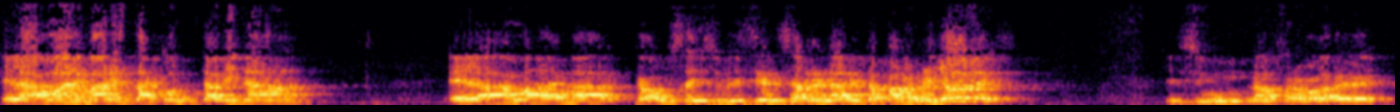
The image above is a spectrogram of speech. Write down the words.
El agua de mar está contaminada. El agua de mar causa insuficiencia renal y tapa los riñones. Y si un náufrago la bebe,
